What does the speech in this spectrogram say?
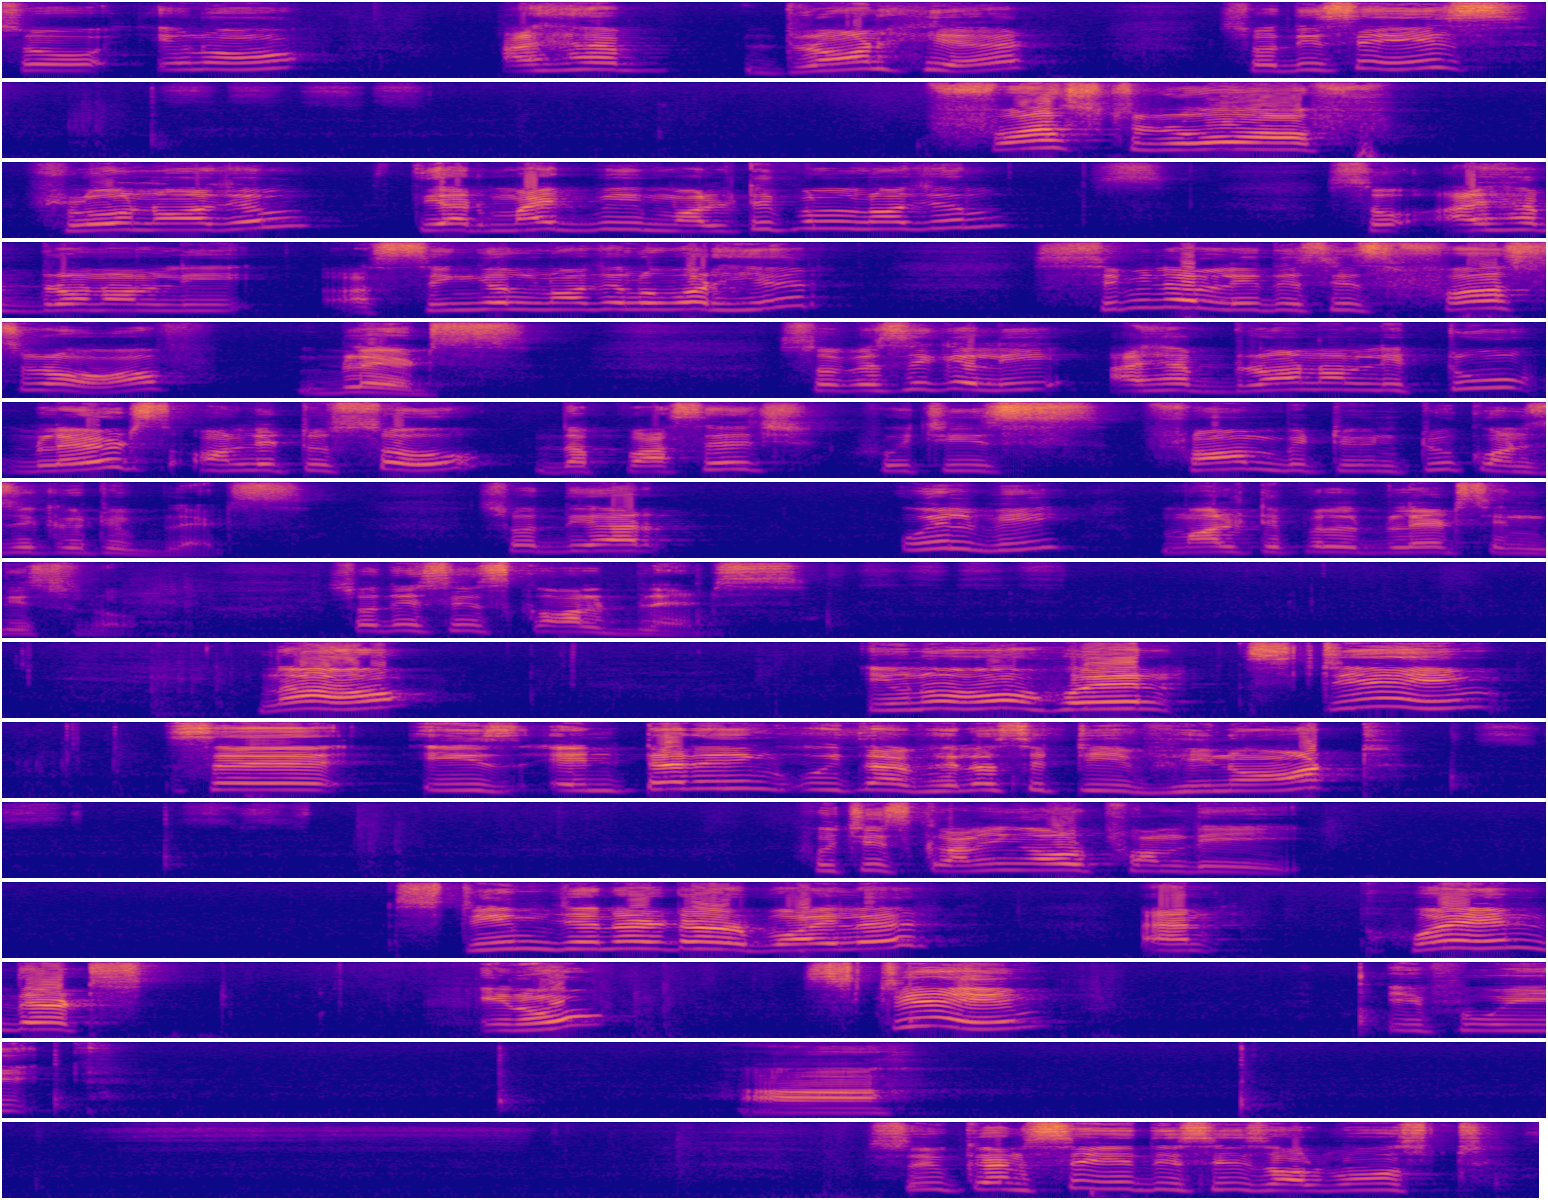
So, you know I have drawn here. So, this is first row of flow nozzle there might be multiple nozzles. So, I have drawn only a single nozzle over here. Similarly, this is first row of blades. So, basically I have drawn only two blades only to show the passage which is from between two consecutive blades. So, there will be multiple blades in this row. So, this is called blades. Now, you know when steam say is entering with a velocity v naught which is coming out from the steam generator boiler and when that you know steam if we uh, so you can see this is almost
